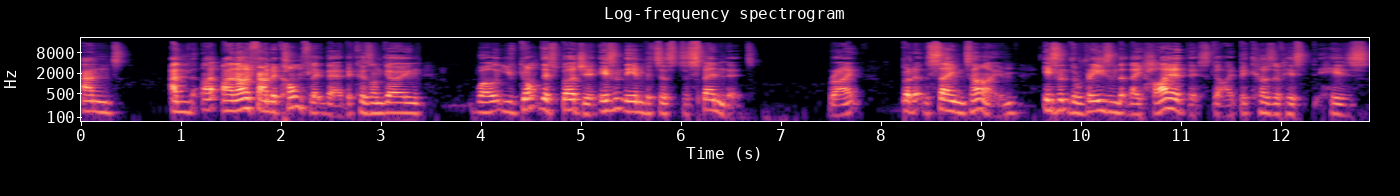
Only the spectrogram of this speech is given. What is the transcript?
and and I, and I found a conflict there because I'm going. Well, you've got this budget. Isn't the impetus to spend it, right? But at the same time, isn't the reason that they hired this guy because of his his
